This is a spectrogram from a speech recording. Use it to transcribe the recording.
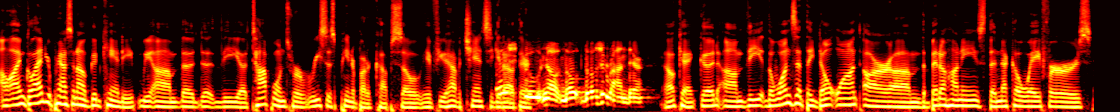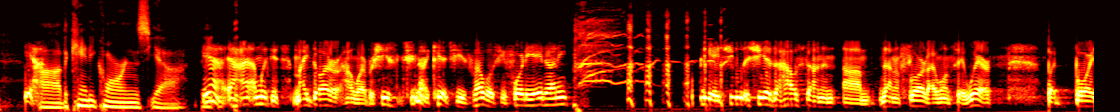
Oh, I'm glad you're passing out good candy. We um the the, the uh, top ones were Reese's peanut butter cups. So if you have a chance to get out there, two- No, no, those are on there. okay, good. Um, the the ones that they don't want are um the Bit-O-Honeys, the Necco wafers, Yeah. uh, the candy corns. Yeah. The- Yeah, I, I'm with you. My daughter, however, she's she's not a kid. She's how old is she? Forty eight, honey. Forty eight. She she has a house down in um, down in Florida. I won't say where, but boy,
